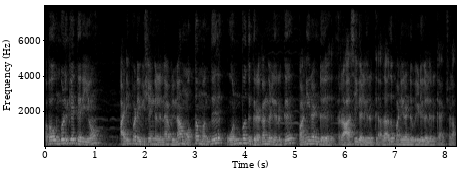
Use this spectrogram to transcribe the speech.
அப்போ உங்களுக்கே தெரியும் அடிப்படை விஷயங்கள் என்ன அப்படின்னா மொத்தம் வந்து ஒன்பது கிரகங்கள் இருக்கு பனிரெண்டு ராசிகள் இருக்கு. அதாவது பனிரெண்டு வீடுகள் இருக்கு ஆக்சுவலா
